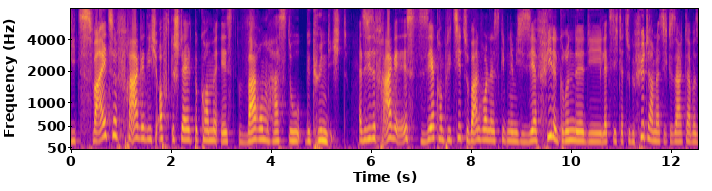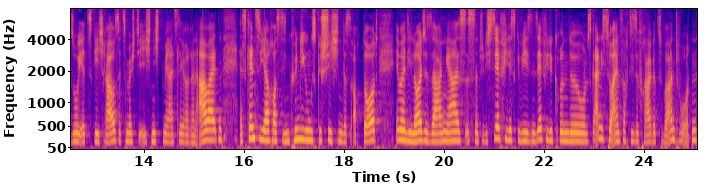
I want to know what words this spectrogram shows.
Die zweite Frage, die ich oft gestellt bekomme, ist, warum hast du gekündigt? Also diese Frage ist sehr kompliziert zu beantworten. Es gibt nämlich sehr viele Gründe, die letztlich dazu geführt haben, dass ich gesagt habe, so jetzt gehe ich raus, jetzt möchte ich nicht mehr als Lehrerin arbeiten. Das kennst du ja auch aus diesen Kündigungsgeschichten, dass auch dort immer die Leute sagen, ja, es ist natürlich sehr vieles gewesen, sehr viele Gründe und es ist gar nicht so einfach, diese Frage zu beantworten.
